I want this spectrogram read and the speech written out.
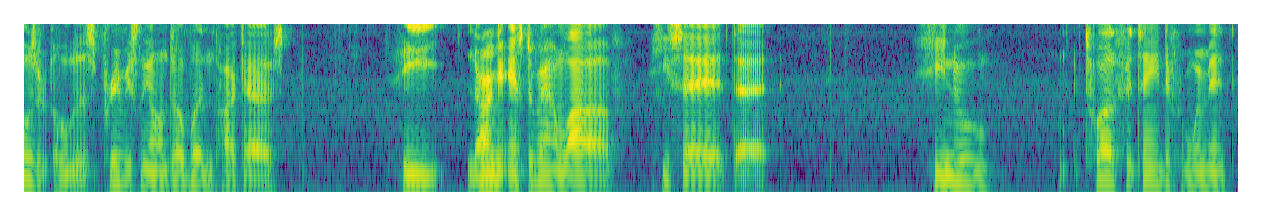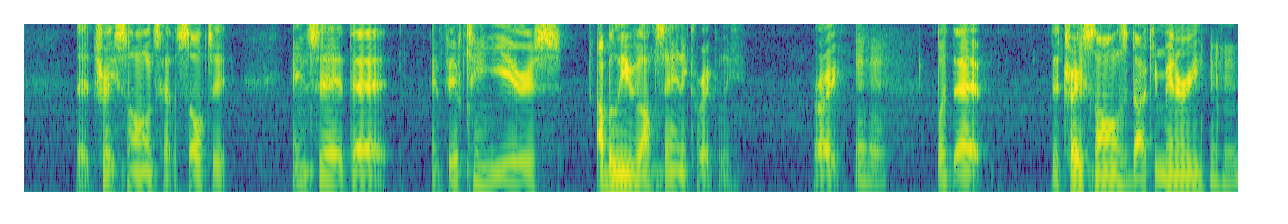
was who was previously on Joe Budden podcast. He during an Instagram live, he said that he knew twelve to fifteen different women that Trey Songz had assaulted, and said that in fifteen years, I believe I'm saying it correctly, right? Mm-hmm. But that the Trey Songz documentary Mm-hmm.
